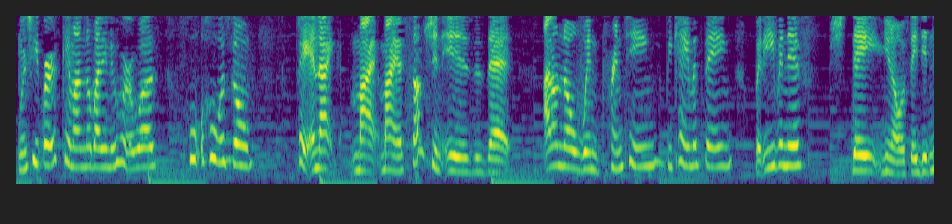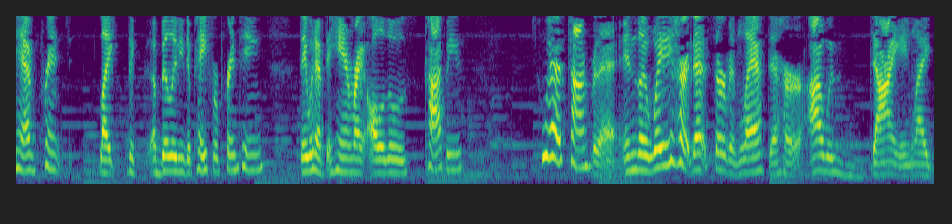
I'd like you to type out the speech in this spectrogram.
when she first came out, nobody knew who it was. Who who was going to pay? And I my my assumption is is that I don't know when printing became a thing, but even if they you know if they didn't have print like the ability to pay for printing, they would have to handwrite all of those copies who has time for that? And the way her that servant laughed at her, I was dying. Like,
